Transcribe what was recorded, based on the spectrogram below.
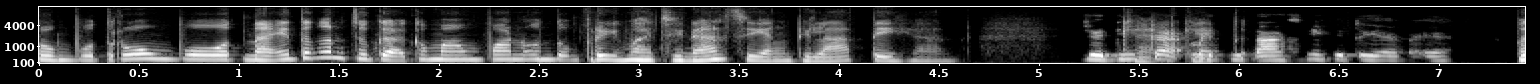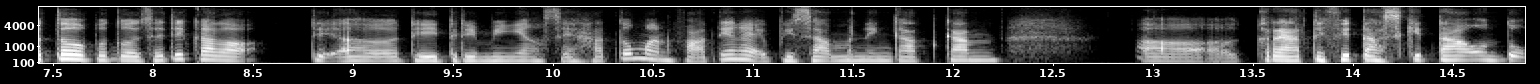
rumput-rumput. Nah, itu kan juga kemampuan untuk berimajinasi yang dilatih kan. Jadi Kayak kayak gitu. meditasi gitu ya Kak ya. Betul, betul. Jadi kalau di, eh, daydreaming yang sehat tuh manfaatnya kayak bisa meningkatkan eh, kreativitas kita untuk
